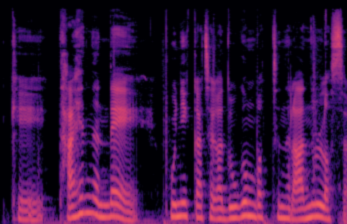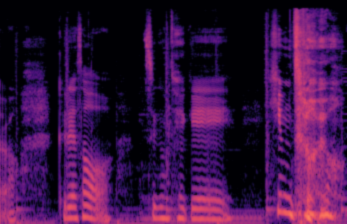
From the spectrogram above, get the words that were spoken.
이렇게 다 했는데 보니까 제가 녹음 버튼을 안 눌렀어요. 그래서 지금 되게 힘들어요.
